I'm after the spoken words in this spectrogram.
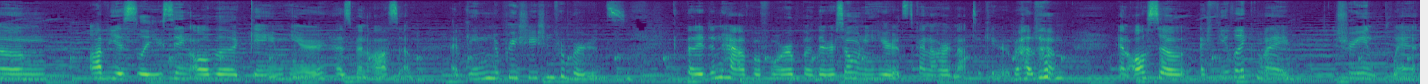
Um, obviously, seeing all the game here has been awesome. I've gained an appreciation for birds that I didn't have before, but there are so many here, it's kind of hard not to care about them. And also, I feel like my tree and plant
